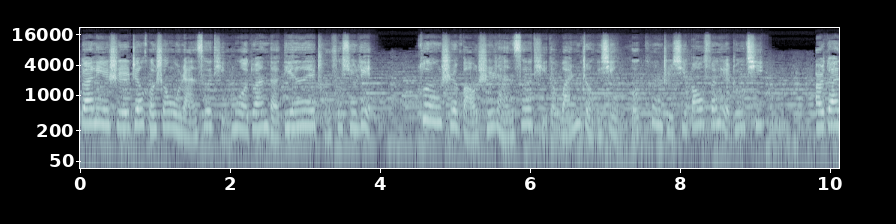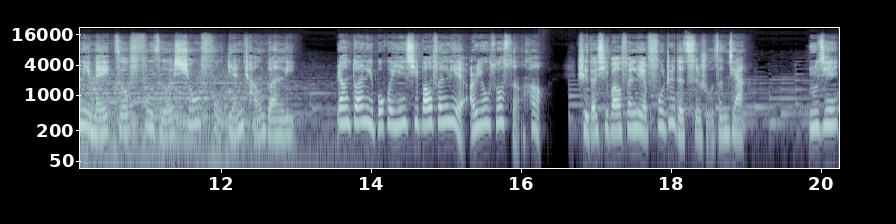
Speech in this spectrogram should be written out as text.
端粒是真核生物染色体末端的 DNA 重复序列，作用是保持染色体的完整性和控制细胞分裂周期，而端粒酶则负责修复、延长端粒，让端粒不会因细胞分裂而有所损耗，使得细胞分裂复制的次数增加。如今，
